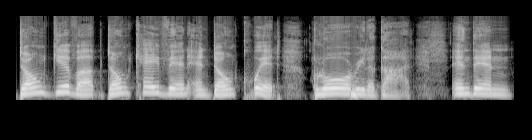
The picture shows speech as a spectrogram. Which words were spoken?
Don't give up. Don't cave in and don't quit. Glory to God. And then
